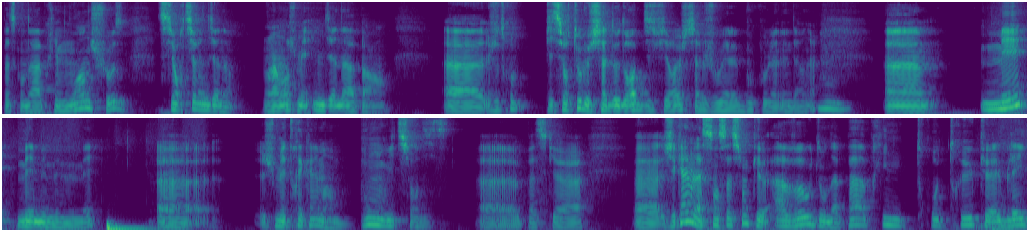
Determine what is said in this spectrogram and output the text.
parce qu'on a appris moins de choses. Si on retire Indiana, vraiment, je mets Indiana à part. hein. Euh, je trouve, puis surtout le Shadow Drop d'Iffy Rush, ça jouait beaucoup l'année dernière. Euh, mais, mais, mais, mais, mais, mais, euh, je mettrais quand même un bon 8 sur 10. Euh, parce que euh, j'ai quand même la sensation que Avowed, on n'a pas appris trop de trucs. Hellblade,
